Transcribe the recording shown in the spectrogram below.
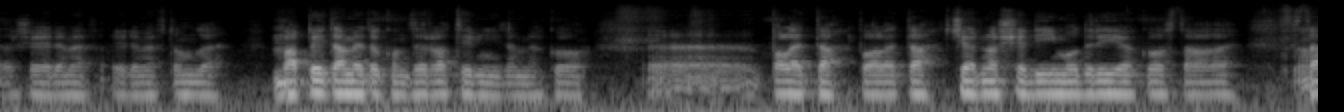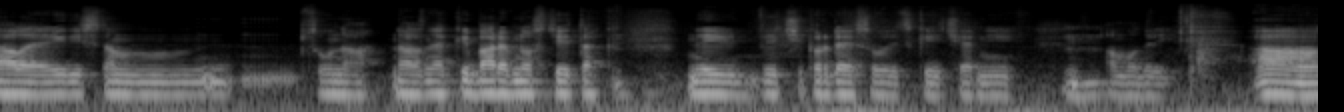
takže jedeme, jedeme v tomhle Chlapi, tam je to konzervativní, tam jako e, paleta, paleta černošedý, modrý, jako stále, stále, i když tam jsou na, na nějaké barevnosti, tak největší prodej jsou vždycky černý mm-hmm. a modrý. A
